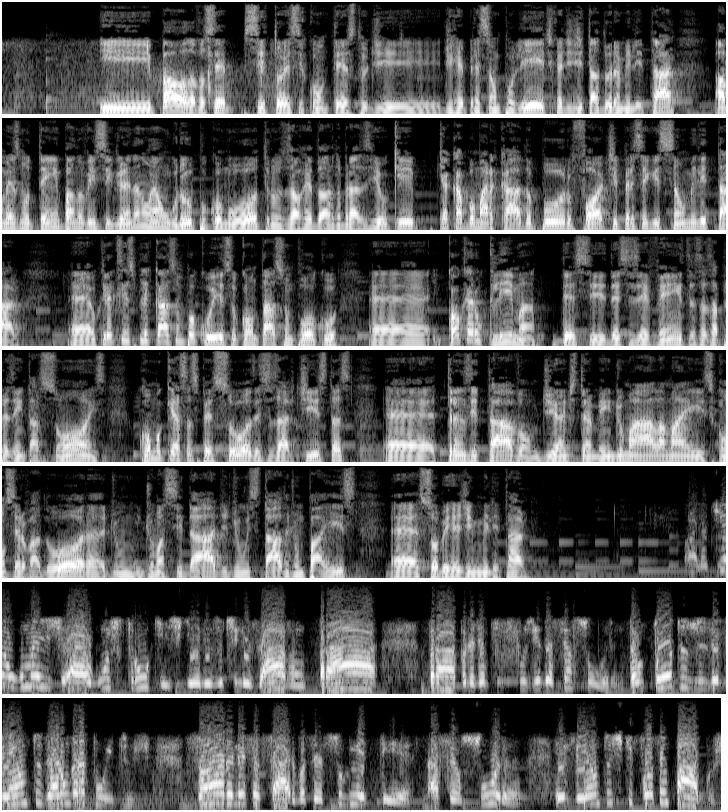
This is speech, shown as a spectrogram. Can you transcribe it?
E, Paula, você citou esse contexto de, de repressão política, de ditadura militar. Ao mesmo tempo, a Nuvem Cigana não é um grupo como outros ao redor do Brasil que, que acabou marcado por forte perseguição militar. É, eu queria que você explicasse um pouco isso, contasse um pouco é, qual era o clima desse, desses eventos, dessas apresentações, como que essas pessoas, esses artistas, é, transitavam diante também de uma ala mais conservadora, de, um, de uma cidade, de um estado, de um país, é, sob regime militar. Olha, tinha algumas, alguns truques que eles utilizavam para para, por exemplo, fugir da censura. Então, todos os eventos eram gratuitos. Só era necessário você submeter à censura eventos que fossem pagos.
